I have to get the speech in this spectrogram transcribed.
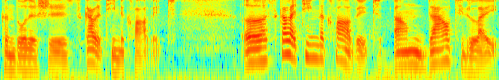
更多的是 skeleton 的 closet。A skeleton in the closet undoubtedly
